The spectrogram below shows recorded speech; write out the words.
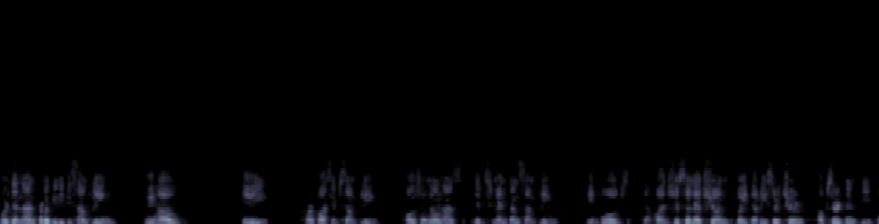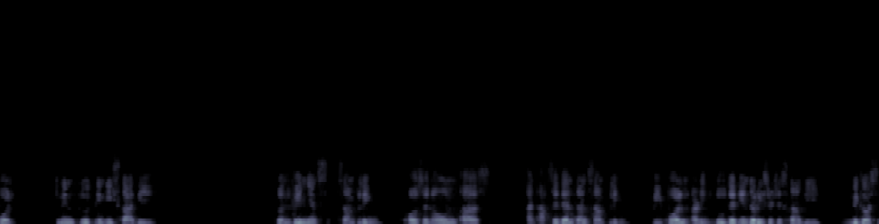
For the non-probability sampling, we have A. Purposive sampling, also known as judgmental sampling, involves the conscious selection by the researcher of certain people to include in a study. Convenience sampling, also known as an accidental sampling, people are included in the research study because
